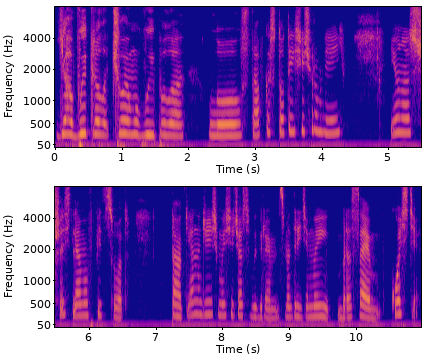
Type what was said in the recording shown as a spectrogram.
Я выиграла, что ему выпало? Лол, ставка 100 тысяч рублей. И у нас 6 лямов 500. Так, я надеюсь, мы сейчас выиграем. Смотрите, мы бросаем кости,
